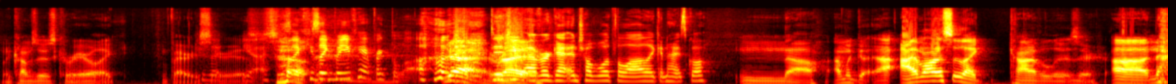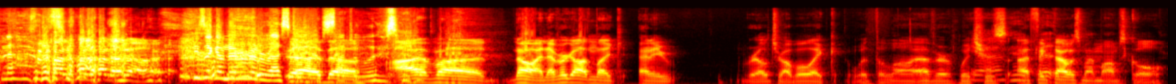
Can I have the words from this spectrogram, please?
when it comes to his career, like very He's like- serious. yeah, he's like he's like, but you can't break the law. yeah. Did right. you ever get in trouble with the law, like in high school? No, I'm a good. I, I'm honestly like kind of a loser. Uh, no, no, no, no, no, no. He's like, I've never been arrested. I'm such a loser. I'm uh no, I never gotten like any real trouble like with the law ever, which Yeah. was Yeah, I think good. that was my mom's goal,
